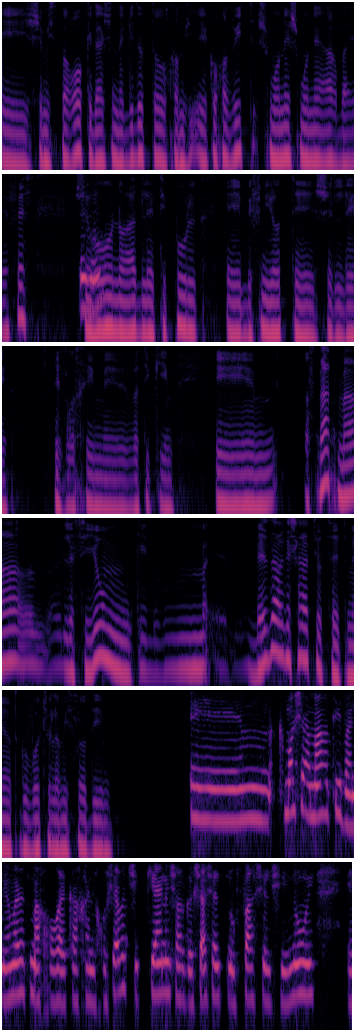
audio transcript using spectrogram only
אה, שמספרו, כדאי שנגיד אותו, אה, כוכבית 8840, שהוא mm-hmm. נועד לטיפול אה, בפניות של אזרחים ותיקים. אסנת, מה, לסיום, כאילו, באיזה הרגשה את יוצאת מהתגובות של המשרדים? כמו שאמרתי, ואני עומדת מאחורי כך, אני חושבת שכן יש הרגשה של תנופה של שינוי, אה,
